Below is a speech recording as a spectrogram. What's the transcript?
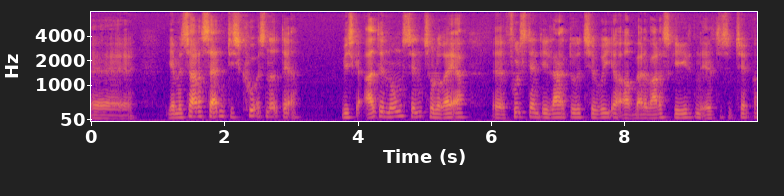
øh, jamen så er der sat en diskurs ned der. Vi skal aldrig nogensinde tolerere øh, fuldstændig langt ud teorier om, hvad der var, der skete den 11. september.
